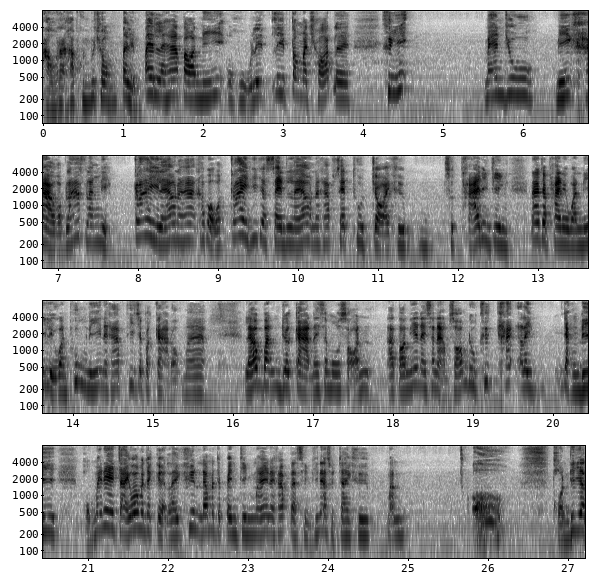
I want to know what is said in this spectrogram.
เอาละครับคุณผู้ชมตื่นเต้นเลยฮะตอนนี้โอ้โหรีบรีบต้องมาช็อตเลย คืออย่างนี้แมนยูมีข่าวกับลาฟลังนิกใกล้แล้วนะฮะเขาบอกว่าใกล้ที่จะเซ็นแล้วนะครับเซ็ตทูจอยคือสุดท้ายจริง ๆ น่าจะภายในวันนี้หรือวันพรุ่งนี้นะครับที่จะประกาศออกมา แล้วบรรยากาศในสโมสรอตอนนี้ในสนามซ้อมดูคึกคักอะไรอย่างดี ผมไม่แน่ใจว่ามันจะเกิดอะไรขึ้นแล้วมันจะเป็นจริงไหมนะครับ แต่สิ่งที่น่าสนใจคือมัน โอ้ ผลที่จะ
